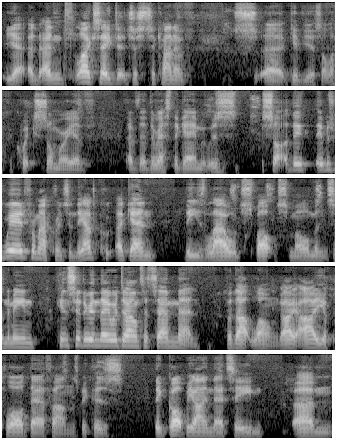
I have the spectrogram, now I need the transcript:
Yeah, and, and like I say, just to kind of uh, give you sort of like a quick summary of, of the, rest of the game, it was so they, it was weird from Accrington. They had again these loud spots moments, and I mean, considering they were down to ten men for that long, I, I applaud their fans because they got behind their team. Um,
